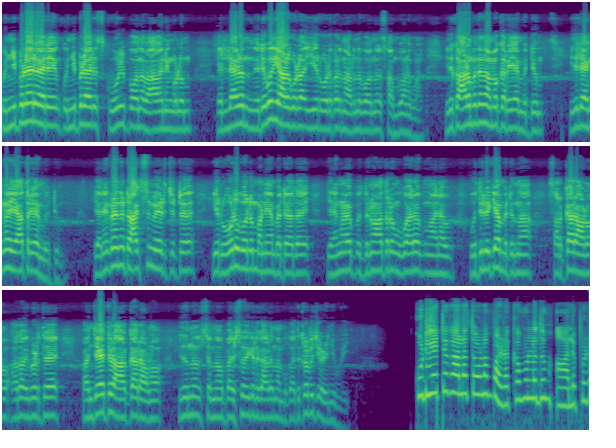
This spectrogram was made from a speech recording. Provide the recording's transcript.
കുഞ്ഞിപ്പിള്ളേർ വരെയും കുഞ്ഞിപ്പിള്ളേർ സ്കൂളിൽ പോകുന്ന വാഹനങ്ങളും എല്ലാവരും നിരവധി ആളുകൾ ഈ റോഡ് കൂടെ നടന്നു പോകുന്ന സംഭവമാണ് ഇത് കാണുമ്പോൾ തന്നെ നമുക്കറിയാൻ പറ്റും ഇതിലെങ്ങനെ യാത്ര ചെയ്യാൻ പറ്റും. ജനങ്ങളിൽ നിന്ന് ടാക്സ് മേടിച്ചിട്ട് ഈ റോഡ് പോലും പണിയാൻ പറ്റാതെ ജനങ്ങളെ ഇതിനുമാത്രം ഉപകാരം ഉദ്ധരിക്കാൻ പറ്റുന്ന സർക്കാരാണോ അതോ ഇവിടുത്തെ പഞ്ചായത്തിലെ ആൾക്കാരാണോ ഇതൊന്നും പരിശോധിക്കേണ്ട കാര്യം നമുക്ക് അതിക്രമിച്ച് കഴിഞ്ഞു പോയി കുടിയേറ്റ കാലത്തോളം പഴക്കമുള്ളതും ആലപ്പുഴ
